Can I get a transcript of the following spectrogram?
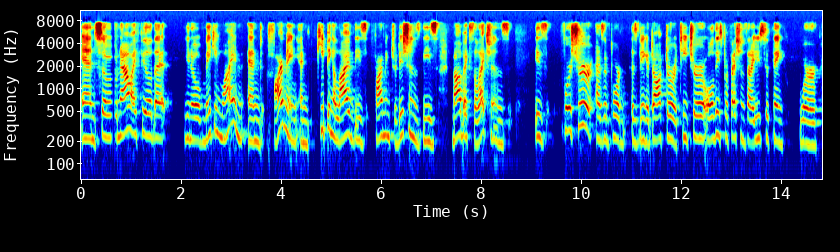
and so now I feel that you know making wine and farming and keeping alive these farming traditions, these Malbec selections, is for sure as important as being a doctor or a teacher. All these professions that I used to think were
